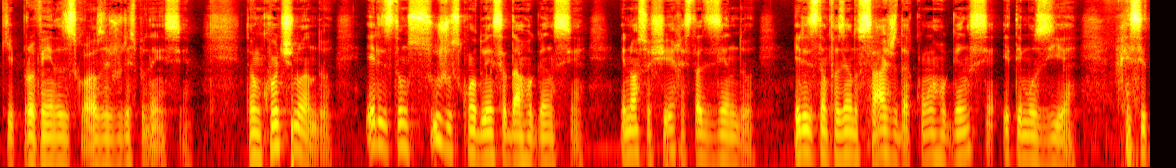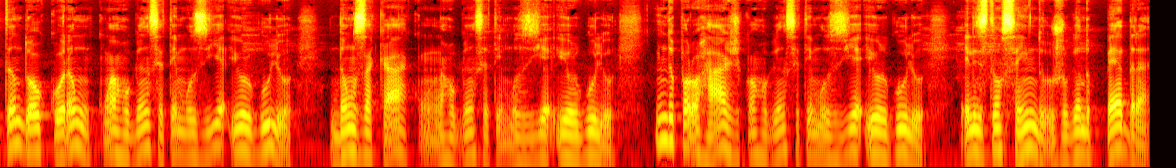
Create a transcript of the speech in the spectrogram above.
que provêm das escolas de jurisprudência. Então, continuando, eles estão sujos com a doença da arrogância, e nosso Sheikh está dizendo: eles estão fazendo sajda com arrogância e teimosia, recitando ao Corão com arrogância, teimosia e orgulho, dão zaká com arrogância, teimosia e orgulho, indo para o Hajj com arrogância, teimosia e orgulho. Eles estão saindo, jogando pedra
